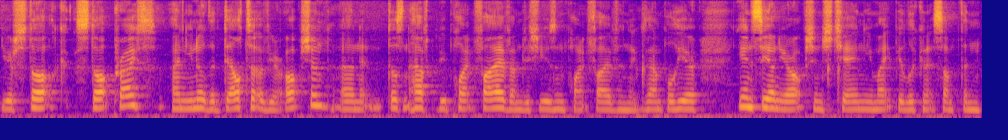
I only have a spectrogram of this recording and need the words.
your stock stop price and you know the delta of your option, and it doesn't have to be 0.5, I'm just using 0.5 as an example here, you can see on your options chain you might be looking at something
